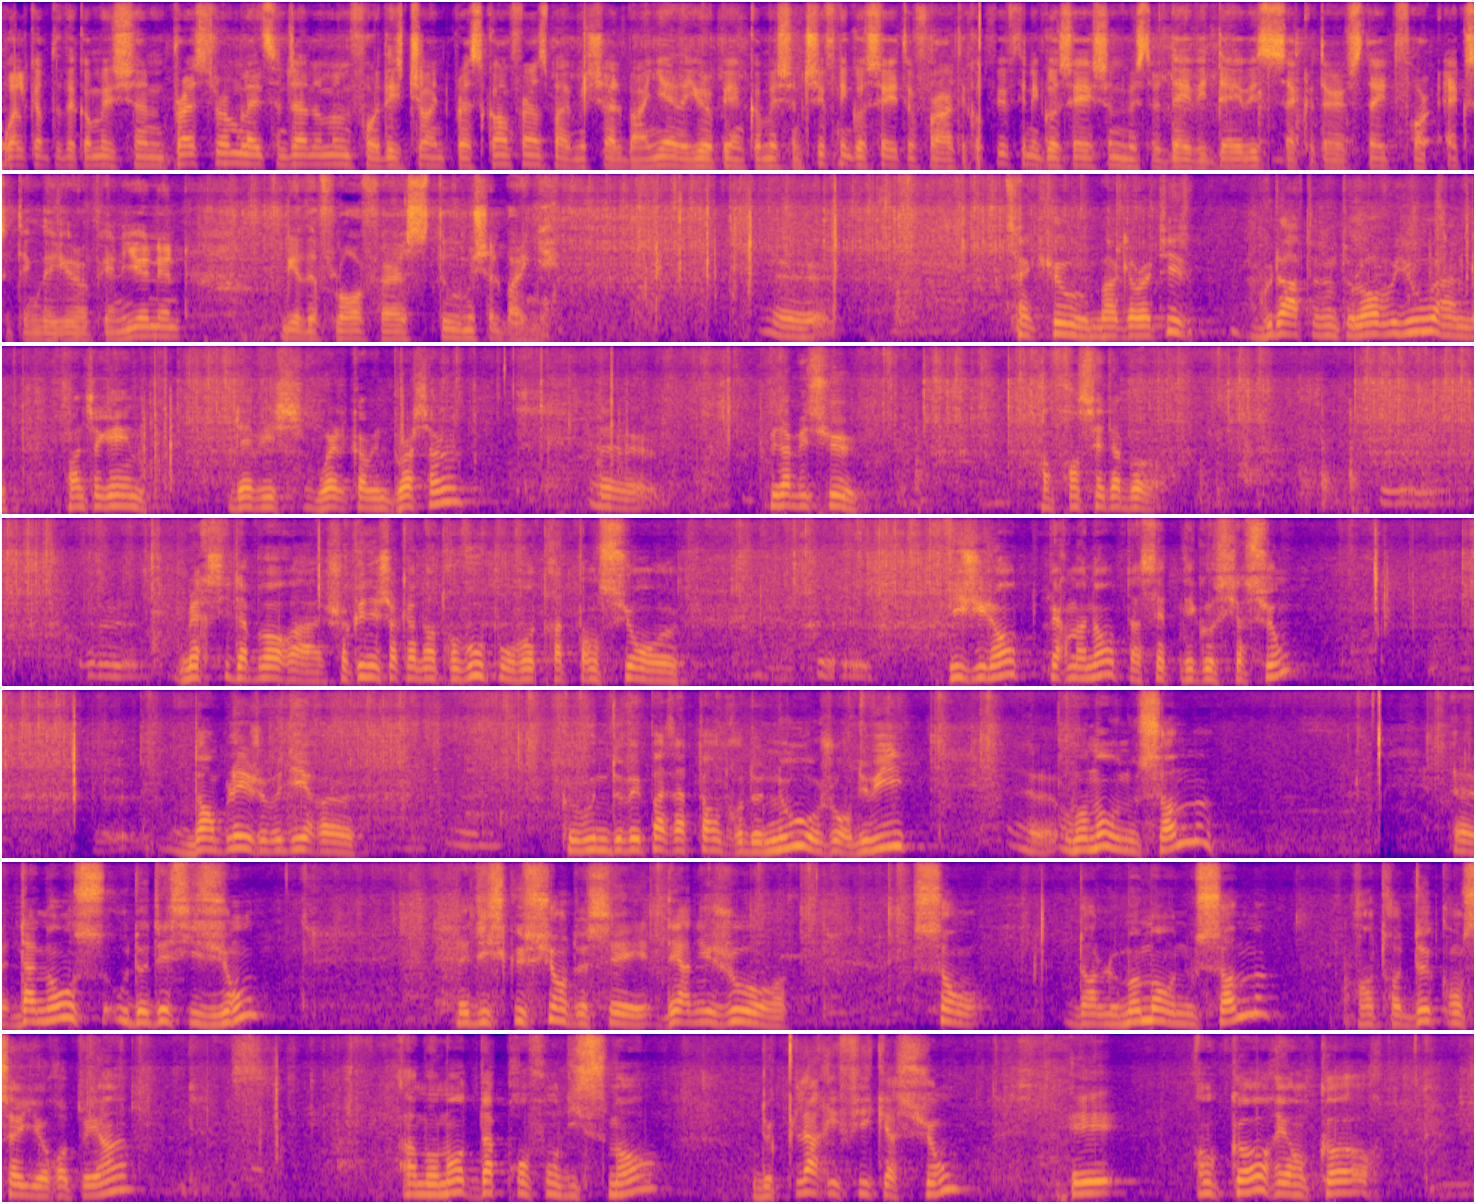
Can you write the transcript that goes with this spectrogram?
Welcome to the Commission press room, ladies and gentlemen, for this joint press conference by Michel Barnier, the European Commission Chief Negotiator for Article 50 negotiation, Mr. David Davis, Secretary of State for exiting the European Union. give the floor first to Michel Barnier. Uh, thank you, Margaret. Good afternoon to all of you, and once again, Davis, welcome in Brussels. Uh, mesdames, Messieurs, en français d'abord. Merci d'abord à chacune et chacun d'entre vous pour votre attention euh, euh, vigilante, permanente à cette négociation. Euh, d'emblée, je veux dire que vous ne devez pas attendre de nous aujourd'hui, au moment où nous sommes, d'annonces ou de décisions. Les discussions de ces derniers jours sont dans le moment où nous sommes, entre deux conseils européens, un moment d'approfondissement, de clarification et encore et encore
